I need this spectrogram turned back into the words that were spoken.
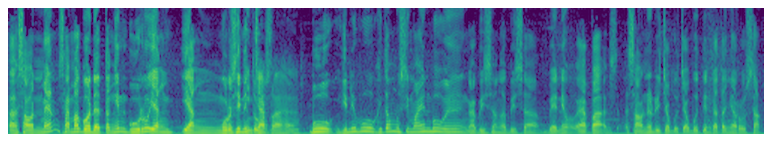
eh, soundman sama gue datengin guru yang yang ngurusin In itu lah. bu gini bu kita mesti main bu Eh, nggak bisa nggak bisa bandnya eh, apa soundnya dicabut-cabutin katanya rusak.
